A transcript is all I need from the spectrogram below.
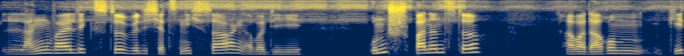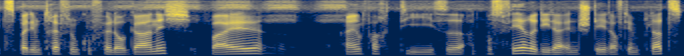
langweiligste, will ich jetzt nicht sagen, aber die unspannendste. Aber darum geht es bei dem Treffen in Kuhfeld gar nicht, weil einfach diese Atmosphäre, die da entsteht auf dem Platz,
